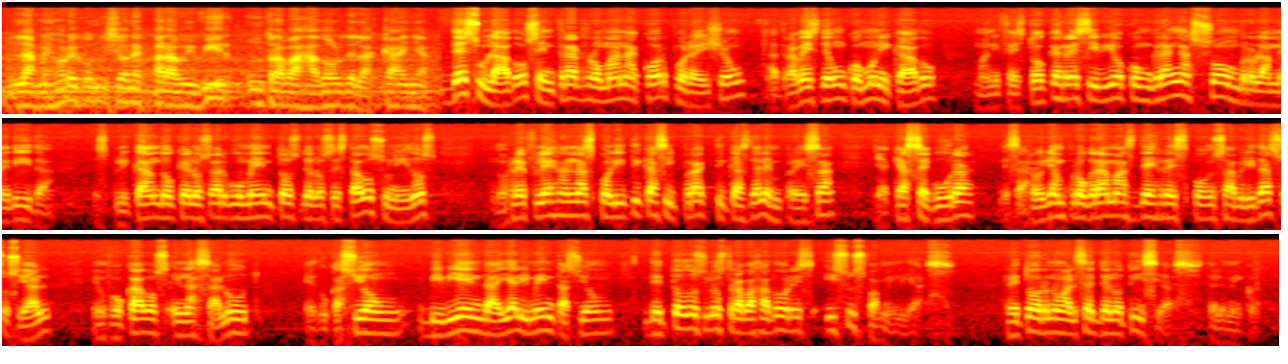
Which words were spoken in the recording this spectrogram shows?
las mejores condiciones para vivir un trabajador de las cañas. De su lado, Central Romana Corporation, a través de un comunicado, manifestó que recibió con gran asombro la medida, explicando que los argumentos de los Estados Unidos no reflejan las políticas y prácticas de la empresa, ya que asegura desarrollan programas de responsabilidad social enfocados en la salud, educación, vivienda y alimentación de todos los trabajadores y sus familias. Retorno al set de noticias, Telemicro.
